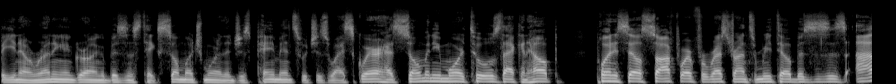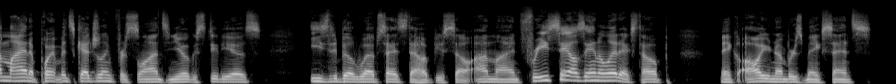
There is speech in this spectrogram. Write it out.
But you know, running and growing a business takes so much more than just payments, which is why Square has so many more tools that can help point of sale software for restaurants and retail businesses, online appointment scheduling for salons and yoga studios, easy to build websites to help you sell online, free sales analytics to help make all your numbers make sense.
